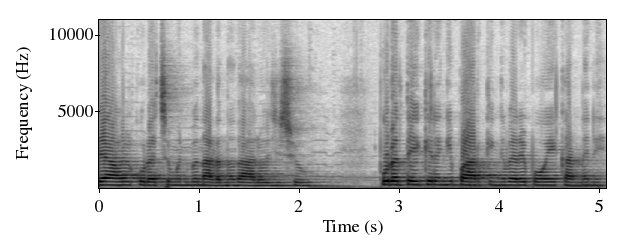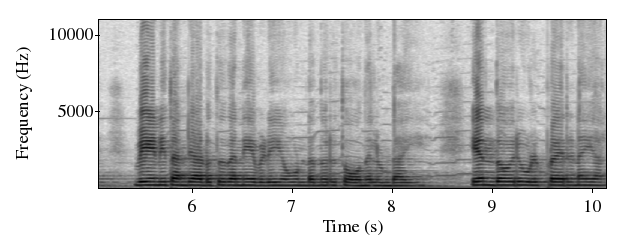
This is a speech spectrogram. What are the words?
രാഹുൽ കുറച്ചു മുൻപ് നടന്നത് ആലോചിച്ചു. പുറത്തേക്കിറങ്ങി പാർക്കിംഗ് വരെ പോയ കണ്ണന് വേണി തന്റെ അടുത്ത് തന്നെ എവിടെയോ ഉണ്ടെന്നൊരു തോന്നലുണ്ടായി. എന്തോ ഒരു ഉൾപ്രേരണയാൽ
